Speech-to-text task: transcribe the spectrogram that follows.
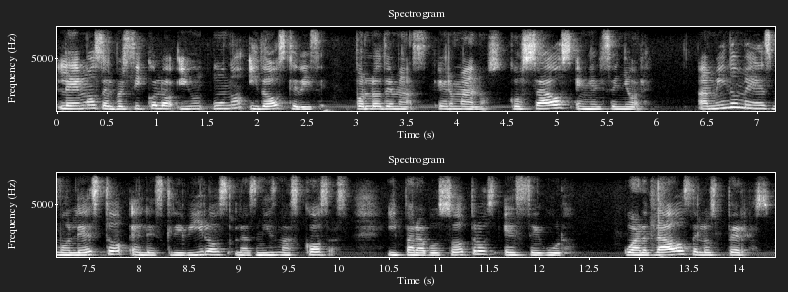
leemos el versículo 1 y 2 que dice, Por lo demás, hermanos, gozaos en el Señor. A mí no me es molesto el escribiros las mismas cosas, y para vosotros es seguro. Guardaos de los perros,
